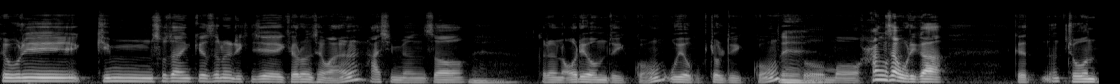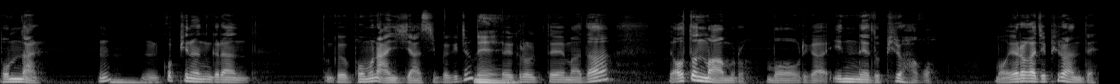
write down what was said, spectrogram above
그 우리 김 소장님께서는 이제 결혼 생활 하시면서 네. 그런 어려움도 있고 우여곡절도 있고 네. 또뭐 항상 우리가 그 좋은 봄날 응? 음. 꽃피는 그런 그 봄은 아니지 않습니까, 그죠? 네. 그럴 때마다 어떤 마음으로 뭐 우리가 인내도 필요하고 뭐 여러 가지 필요한데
